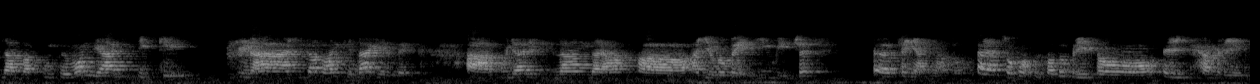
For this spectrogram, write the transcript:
l'Islanda appunto ai mondiali e che ha aiutato anche Lagerbeck a guidare l'Islanda agli europei invece eh, se n'è andato. E al suo posto è stato preso Erik Hamrin,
